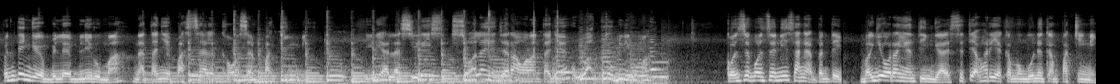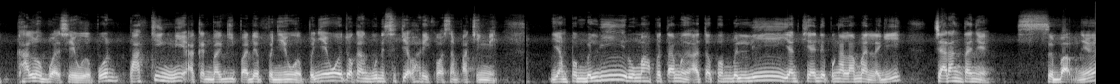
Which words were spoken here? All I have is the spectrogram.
Penting ke bila beli rumah nak tanya pasal kawasan parking ni? Ini adalah series soalan yang jarang orang tanya waktu beli rumah. Concern-concern ni sangat penting. Bagi orang yang tinggal, setiap hari akan menggunakan parking ni. Kalau buat sewa pun, parking ni akan bagi pada penyewa. Penyewa tu akan guna setiap hari kawasan parking ni. Yang pembeli rumah pertama atau pembeli yang tiada pengalaman lagi, jarang tanya. Sebabnya,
